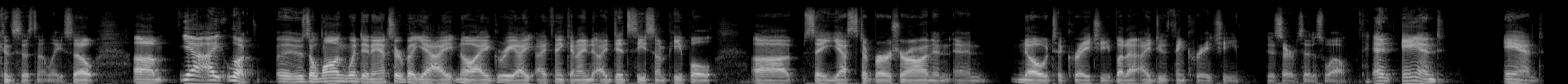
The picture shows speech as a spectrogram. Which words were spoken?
consistently. So, um, yeah, I look, it was a long winded answer, but yeah, I no, I agree. I, I think, and I, I did see some people uh, say yes to Bergeron and, and no to Krejci, but I, I do think Krejci deserves it as well. And and and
